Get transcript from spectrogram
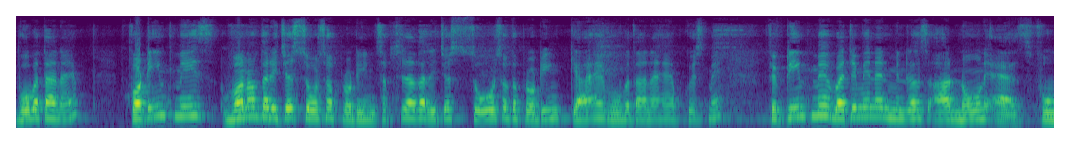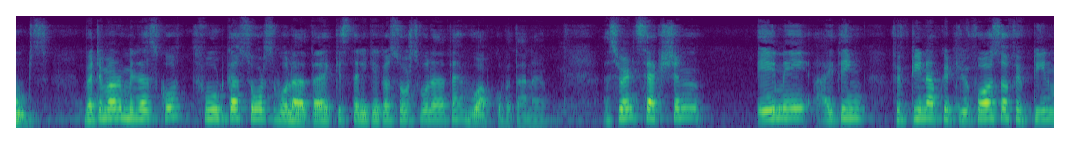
वो बताना है। फोर्टीन में is one of the richest source of protein सबसे ज़्यादा richest source of the protein क्या है, वो बताना है आपको इसमें। फिफ्टींथ में vitamin and minerals are known as foods vitamin और मिनरल्स को फ़ूड का सोर्स बोला जाता है। किस तरीके का सोर्स बोला जाता है, वो आपको बताना है। स्टूडेंट सेक्शन ए में आई थिंक फिफ्टीन आपके ट्रू फॉल्स और fifteen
